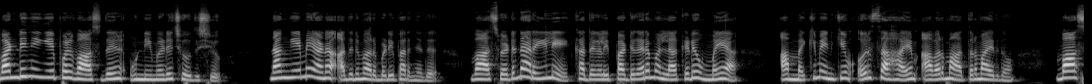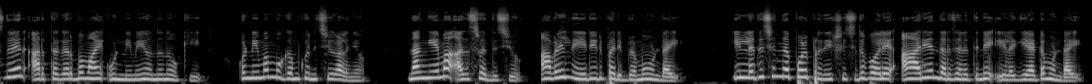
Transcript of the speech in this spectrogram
വണ്ടി നീങ്ങിയപ്പോൾ വാസുദേവൻ ഉണ്ണിമയോട് ചോദിച്ചു. നങ്ങേമയാണ് അതിന് മറുപടി പറഞ്ഞത്. വാസുവേട്ടൻ അറിയില്ലേ കഥകളിപ്പാട്ടുകാരൻ മുല്ലാക്കയുടെ ഉമ്മയാ. അമ്മയ്ക്കും എനിക്കും ഒരു സഹായം അവർ മാത്രമായിരുന്നു. വാസുദേവൻ അർത്ഥഗർഭമായി ഉണ്ണിമയെ ഒന്ന് നോക്കി. ഉണ്ണിമ മുഖം കുനിച്ചു കളഞ്ഞു. നങ്ങേമ അത് ശ്രദ്ധിച്ചു. അവളിൽ നേരിയൊരു പരിഭ്രമം ഉണ്ടായി. ഇല്ലത് ചെന്നപ്പോൾ പ്രതീക്ഷിച്ചതുപോലെ ആര്യൻ ആര്യന്തർജനത്തിന്റെ ഇളകിയാട്ടം ഉണ്ടായി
